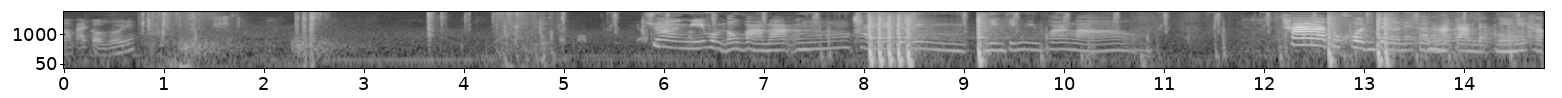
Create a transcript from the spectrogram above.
น้ำไอ้เกิดเลยช่วงนี้ผมต้องฟาร์มละอืมใครได้ไปวิ่งยิงทิ้งยิงขว้างแล้ว ถ้าทุกคนเจอในสถานการณ์แบบนี้นี่คะ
